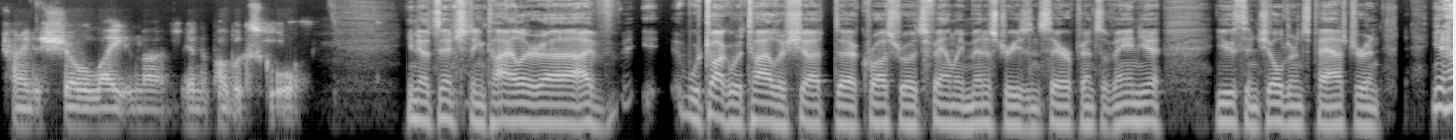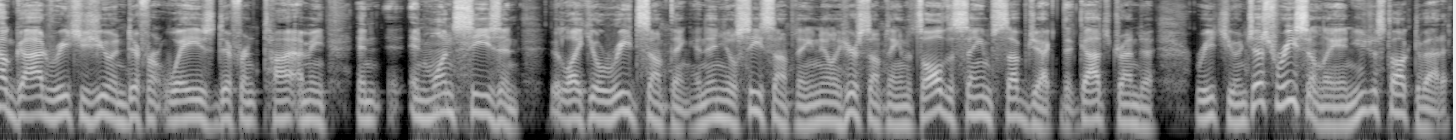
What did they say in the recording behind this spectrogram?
trying to show light in the in the public school. You know, it's interesting, Tyler. Uh, I've we're talking with Tyler Schutt, uh, Crossroads Family Ministries in Sayre, Pennsylvania, youth and children's pastor, and you know how God reaches you in different ways, different time. I mean, in in one season, like you'll read something, and then you'll see something, and you'll hear something, and it's all the same subject that God's trying to reach you. And just recently, and you just talked about it,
